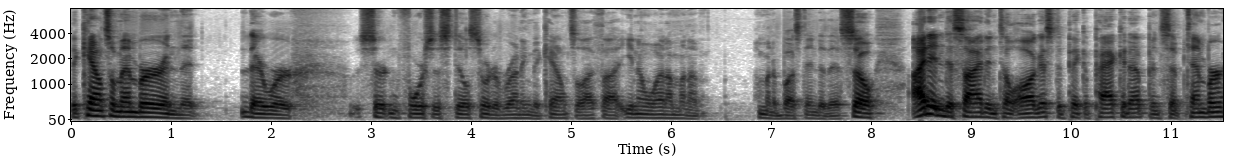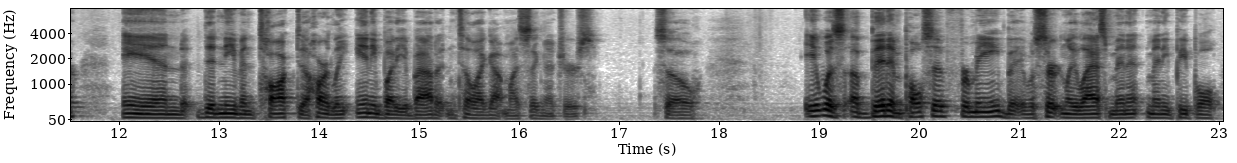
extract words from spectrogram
the council member and that there were certain forces still sort of running the council, I thought, you know what, I'm gonna I'm gonna bust into this. So I didn't decide until August to pick a packet up in September and didn't even talk to hardly anybody about it until I got my signatures. So it was a bit impulsive for me, but it was certainly last minute. Many people,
